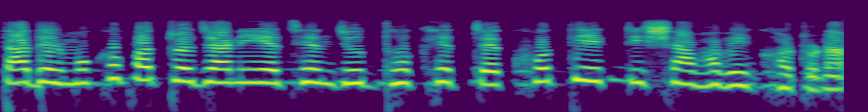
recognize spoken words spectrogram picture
তাদের মুখপাত্র জানিয়েছেন যুদ্ধক্ষেত্রে ক্ষতি একটি স্বাভাবিক ঘটনা।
